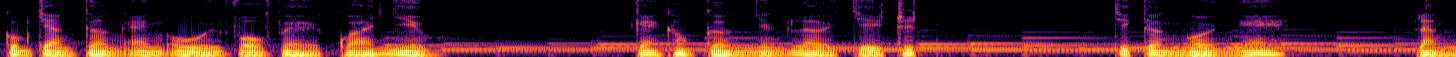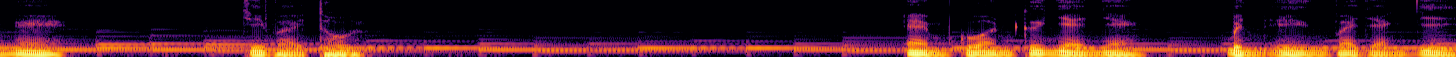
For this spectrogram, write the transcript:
cũng chẳng cần an ủi vỗ về quá nhiều. Càng không cần những lời chỉ trích, chỉ cần ngồi nghe, lắng nghe, chỉ vậy thôi em của anh cứ nhẹ nhàng, bình yên và giản dị.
